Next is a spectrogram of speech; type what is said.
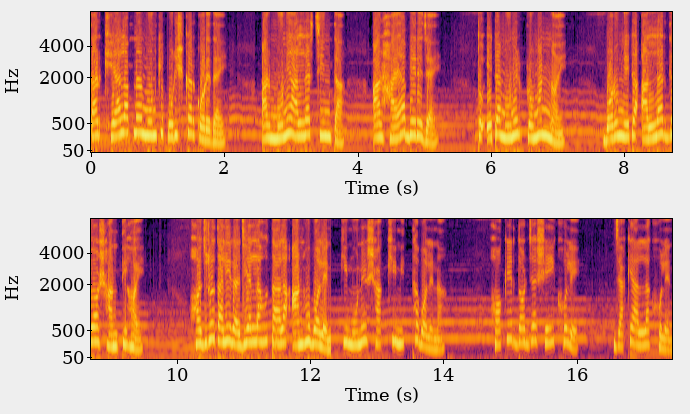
তার খেয়াল আপনার মনকে পরিষ্কার করে দেয়, আর মনে আল্লাহর চিন্তা, আর হায়া বেড়ে যায়। তো এটা মনের প্রমাণ নয়, বরং এটা আল্লাহর দেওয়া শান্তি হয়। হজরত আলী রাজিয়াল্লাহ তালা আনহু বলেন, কি মনের সাক্ষী মিথ্যা বলে না। হকের দরজা সেই খোলে, যাকে আল্লাহ খোলেন।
